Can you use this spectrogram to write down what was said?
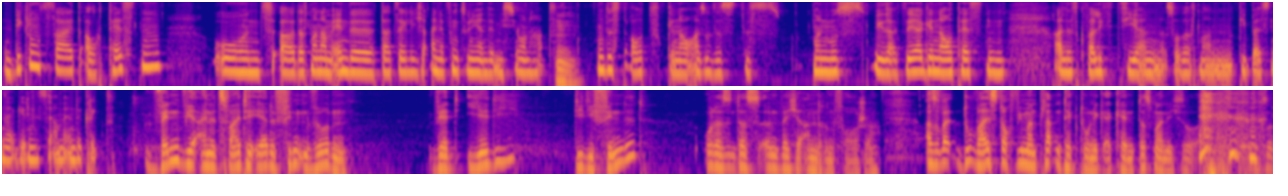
Entwicklungszeit, auch Testen und äh, dass man am Ende tatsächlich eine funktionierende Mission hat. Mhm. Und das dauert genau, also das, das, man muss, wie gesagt, sehr genau testen, alles qualifizieren, sodass man die besten Ergebnisse am Ende kriegt. Wenn wir eine zweite Erde finden würden, wärt ihr die, die die findet? Oder sind das irgendwelche anderen Forscher? Also weil du weißt doch, wie man Plattentektonik erkennt, das meine ich so. Also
